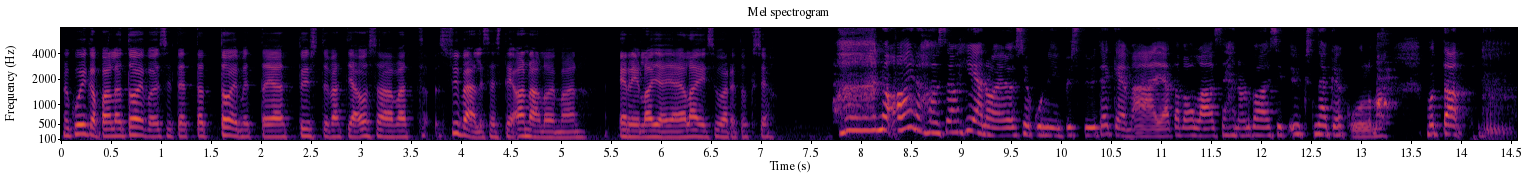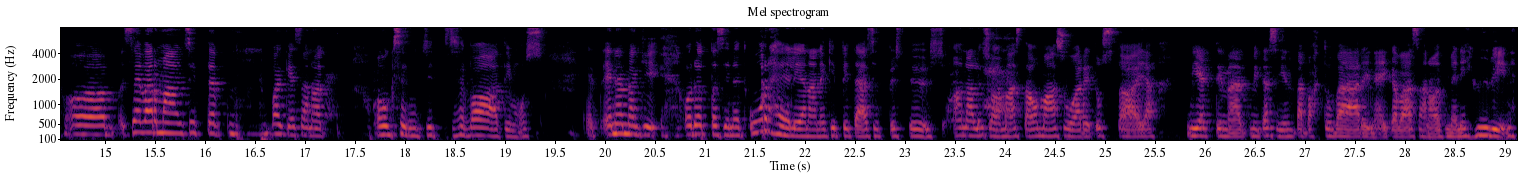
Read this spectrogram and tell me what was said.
No kuinka paljon toivoisit, että toimittajat pystyvät ja osaavat syvällisesti analysoimaan eri lajeja ja lajisuorituksia? Ah, no ainahan se on hienoa, jos joku niin pystyy tekemään ja tavallaan sehän on vain sit yksi näkökulma. Mutta se varmaan sitten, vaikea sanoa, että onko se nyt sitten se vaatimus. Et enemmänkin odottaisin, että urheilijana ainakin pitää sit pystyä analysoimaan sitä omaa suoritustaan ja miettimään, että mitä siinä tapahtui väärin, eikä vaan sanoa, että meni hyvin.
